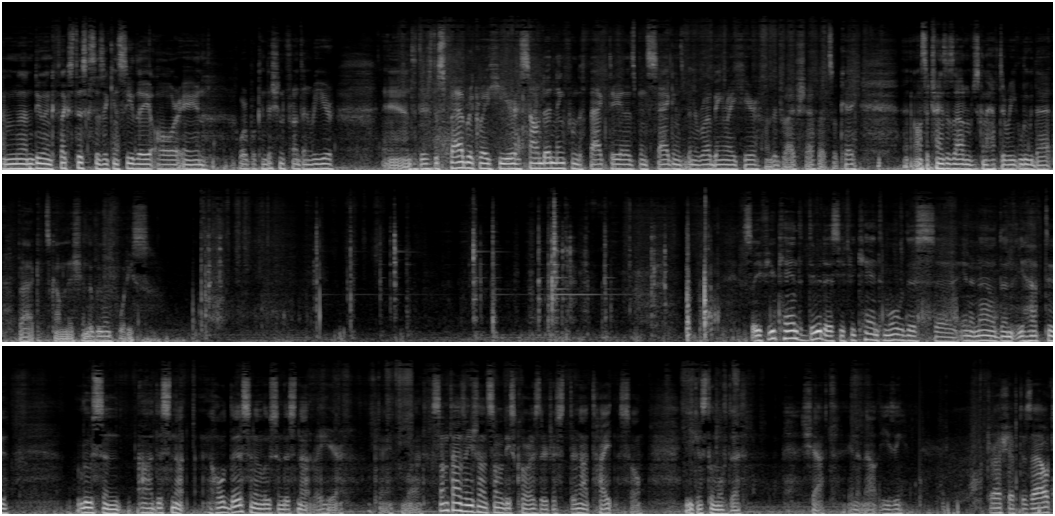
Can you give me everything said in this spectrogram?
I'm then doing flex discs. As you can see, they are in horrible condition, front and rear and there's this fabric right here sound deadening from the factory that's been sagging it's been rubbing right here on the drive shaft that's okay. And once it transits out i'm just gonna have to re-glue that back. It's a combination w140s so if you can't do this if you can't move this uh, in and out then you have to loosen uh, this nut hold this and then loosen this nut right here. Okay but sometimes usually on some of these cars they're just they're not tight so you can still move the shaft in and out easy. Drive shaft is out.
